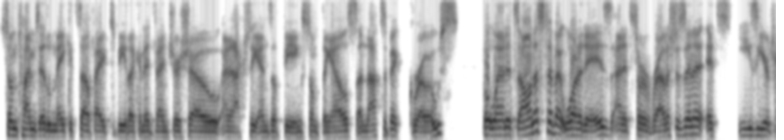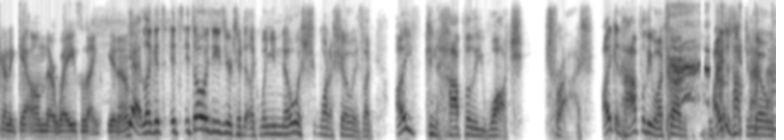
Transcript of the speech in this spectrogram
sometimes it'll make itself out to be like an adventure show and it actually ends up being something else, and that's a bit gross. But when it's honest about what it is and it sort of relishes in it, it's easier to kind of get on their wavelength, you know? Yeah, like it's it's it's always easier to like when you know a sh- what a show is. Like I can happily watch trash. I can happily watch garbage. I just have to know.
